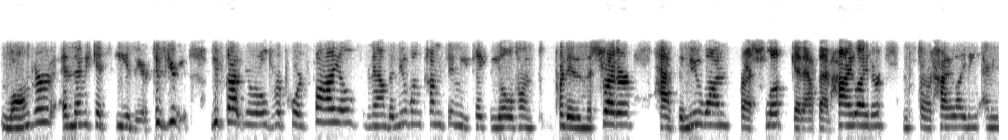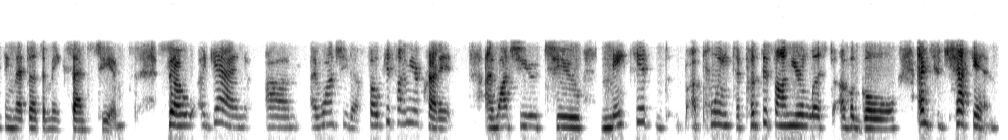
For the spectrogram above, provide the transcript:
longer, and then it gets easier because you you've got your old report files. Now the new one comes in, you take the old one, put it in the shredder, have the new one, fresh look, get out that highlighter, and start highlighting anything that doesn't make sense to you. So again, um, I want you to focus on your credit I want you to make it a point to put this on your list of a goal and to check in.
